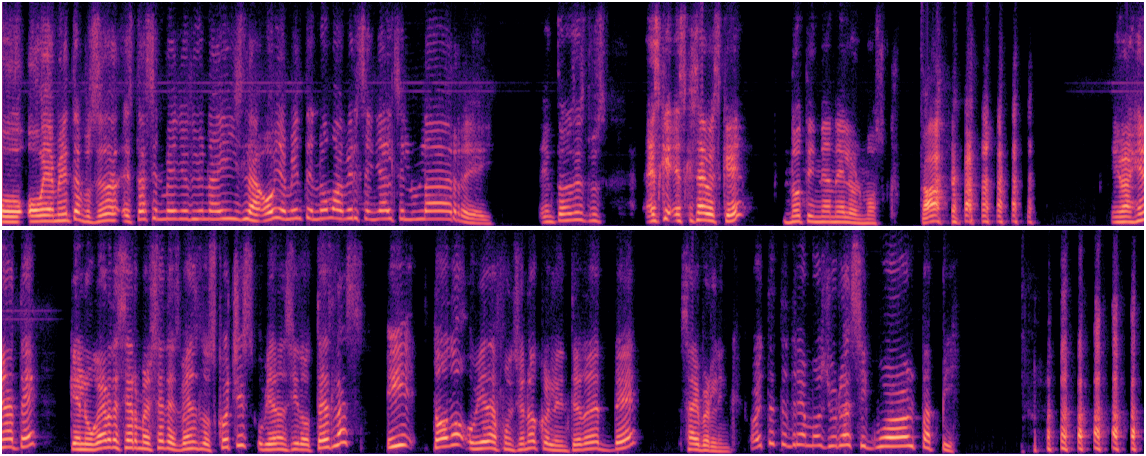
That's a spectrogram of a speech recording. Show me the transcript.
O obviamente, pues estás en medio de una isla, obviamente no va a haber señal celular, rey. Entonces, pues, es que, es que, ¿sabes qué? No tenían Elon Musk. Ah, Imagínate que en lugar de ser Mercedes-Benz los coches hubieran sido Teslas y todo hubiera funcionado con el internet de Cyberlink. Ahorita tendríamos Jurassic World, papi.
